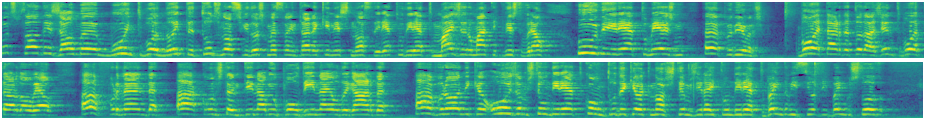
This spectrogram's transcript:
todos pessoal, desde já uma muito boa noite a todos os nossos seguidores. Que começam a entrar aqui neste nosso direto, o direto mais aromático deste verão, o direto mesmo a pedir-vos boa tarde a toda a gente, boa tarde ao El, à Fernanda, à Constantina, à Leopoldina, à Eldegarda, à Verónica, hoje vamos ter um direto com tudo aquilo que nós temos direito, um direto bem delicioso e bem gostoso,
